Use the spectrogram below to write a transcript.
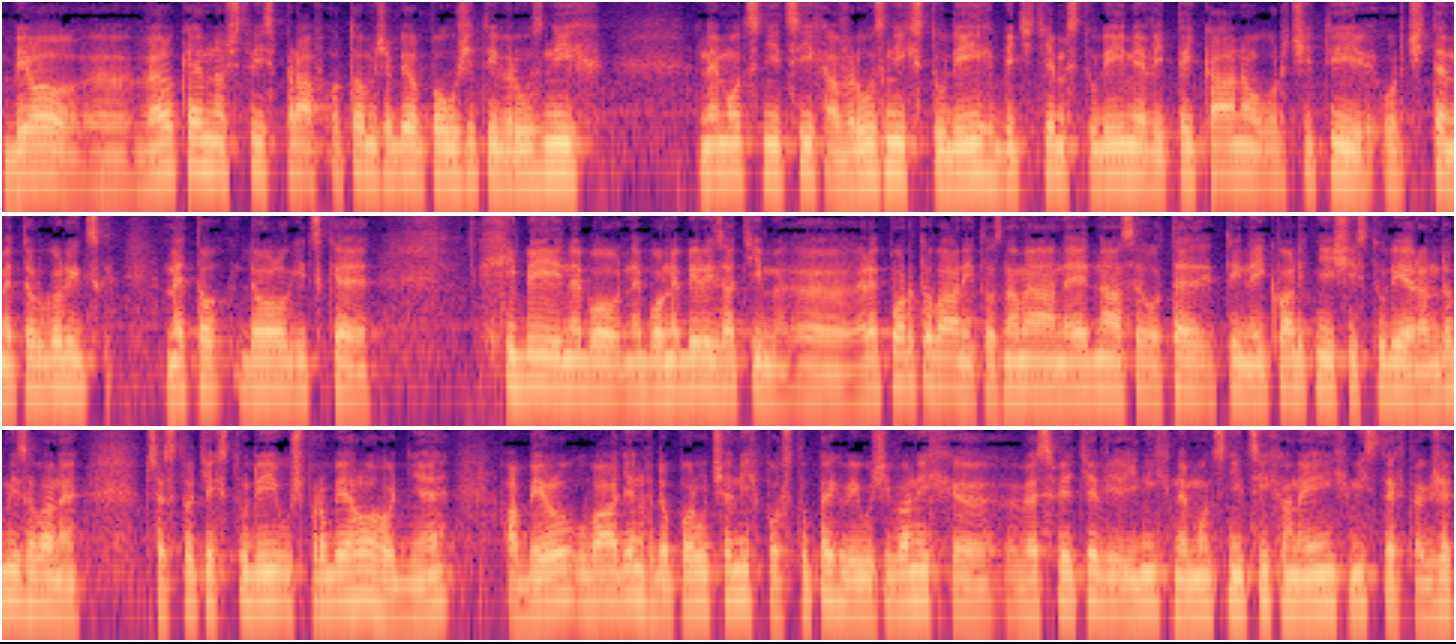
Bylo eh, velké množství zpráv o tom, že byl použitý v různých nemocnicích a v různých studiích, byť těm studiím je vytýkáno určitý, určité metodologické, metodologické chyby nebo, nebo nebyly zatím e, reportovány, to znamená, nejedná se o te, ty nejkvalitnější studie randomizované. Přesto těch studií už proběhlo hodně a byl uváděn v doporučených postupech využívaných e, ve světě v jiných nemocnicích a na jiných místech. Takže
